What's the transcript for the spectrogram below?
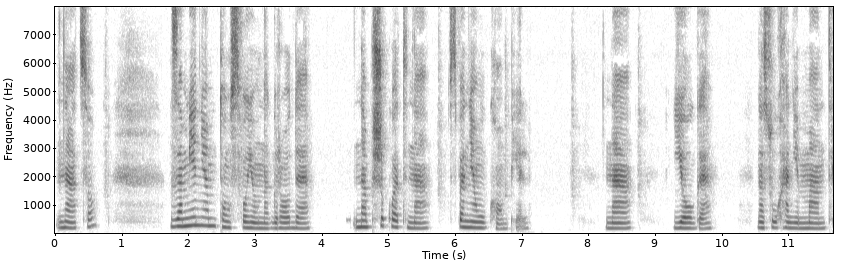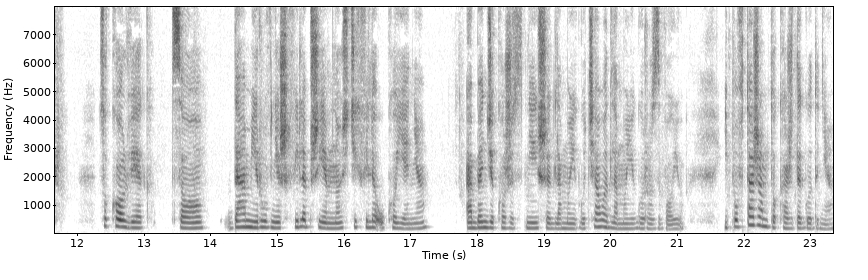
Na co? zamieniam tą swoją nagrodę na przykład na wspaniałą kąpiel, na jogę, na słuchanie mantr, cokolwiek, co da mi również chwilę przyjemności, chwilę ukojenia, a będzie korzystniejsze dla mojego ciała, dla mojego rozwoju. I powtarzam to każdego dnia.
